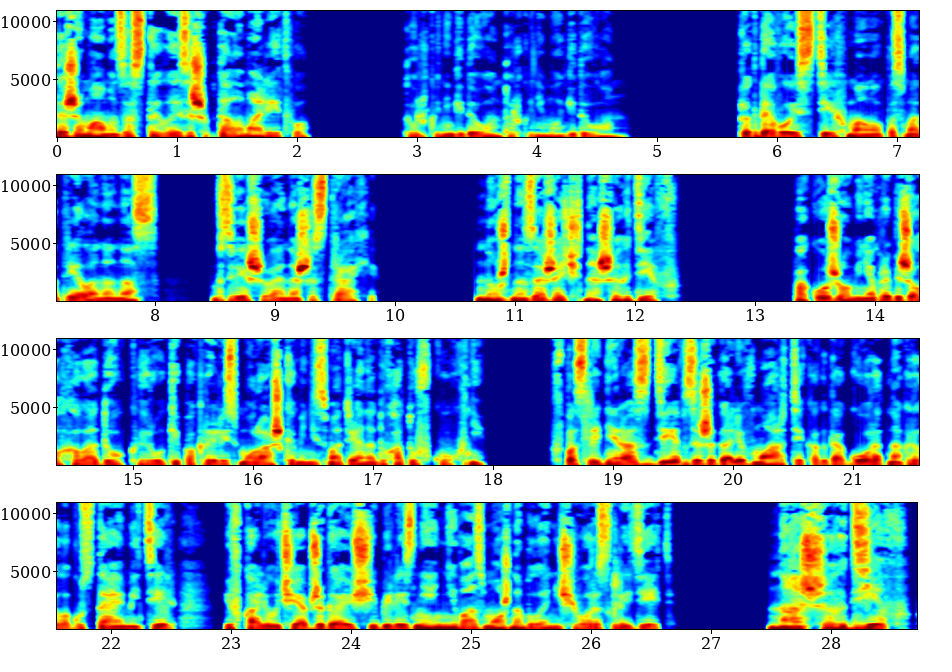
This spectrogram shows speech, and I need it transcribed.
Даже мама застыла и зашептала молитву. «Только не Гидеон, только не мой Гидеон». Когда вой стих, мама посмотрела на нас, взвешивая наши страхи. «Нужно зажечь наших дев». По коже у меня пробежал холодок, и руки покрылись мурашками, несмотря на духоту в кухне. В последний раз дев зажигали в марте, когда город накрыла густая метель, и в колючей обжигающей белизне невозможно было ничего разглядеть. «Наших дев?»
